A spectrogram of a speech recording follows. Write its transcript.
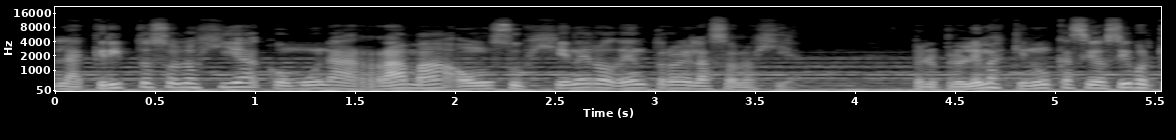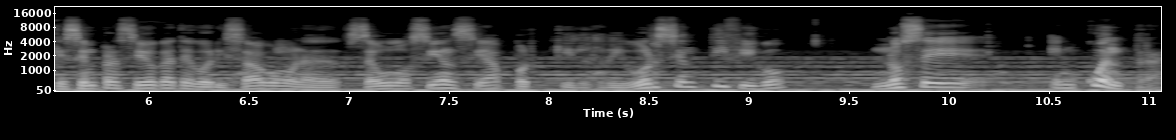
la criptozoología como una rama o un subgénero dentro de la zoología. Pero el problema es que nunca ha sido así porque siempre ha sido categorizado como una pseudociencia porque el rigor científico no se encuentra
